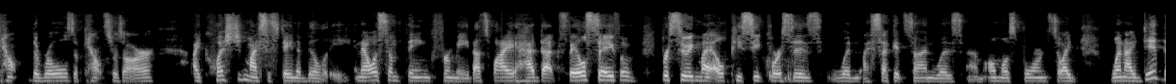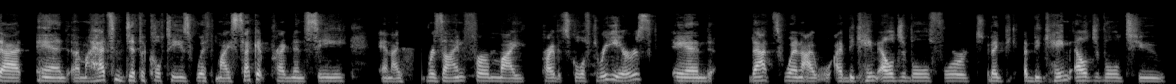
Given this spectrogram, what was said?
count the roles of counselors are, I questioned my sustainability. And that was something for me. That's why I had that fail safe of pursuing my LPC courses when my second son was um, almost born. So I, when I did that and um, I had some difficulties with my second pregnancy and I resigned for my private school of three years and that's when I, I became eligible for, I became eligible to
